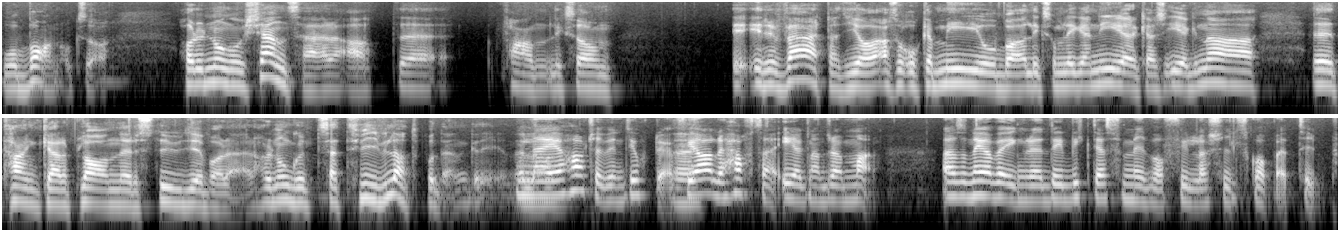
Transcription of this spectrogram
två barn också. Har du någon gång känt så här att eh, fan, liksom, är det värt att göra, alltså åka med och bara liksom lägga ner kanske egna eh, tankar, planer, studier, vad det är? Har du någon gång så här, tvivlat på den grejen? Eller Nej, jag har typ inte gjort det. För jag har aldrig haft så egna drömmar. Alltså när jag var yngre, det viktigaste för mig var att fylla kylskåpet. Typ.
